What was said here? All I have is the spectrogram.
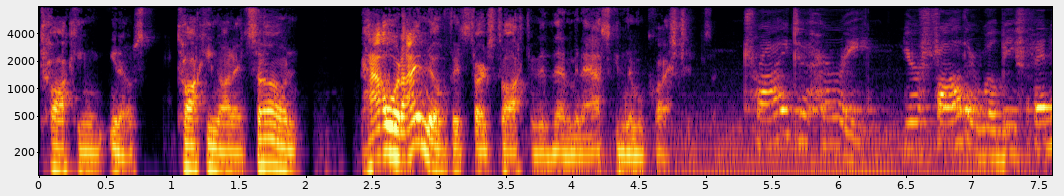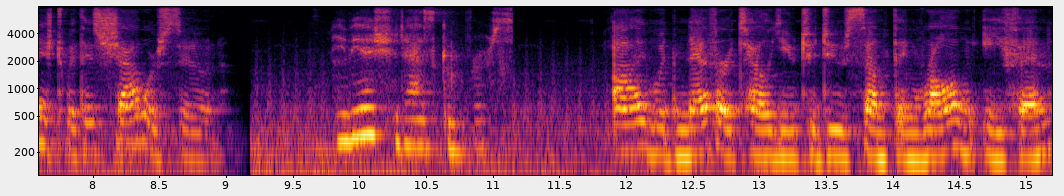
talking, you know, talking on its own. How would I know if it starts talking to them and asking them questions? Try to hurry. Your father will be finished with his shower soon. Maybe I should ask him first. I would never tell you to do something wrong, Ethan.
